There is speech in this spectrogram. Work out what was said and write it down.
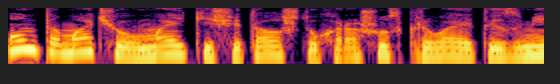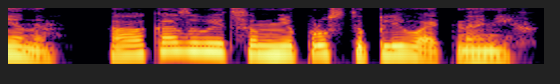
Он-то мачо в майке считал, что хорошо скрывает измены, а оказывается, мне просто плевать на них.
